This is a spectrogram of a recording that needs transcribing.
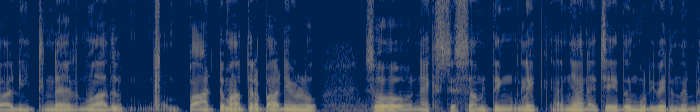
പാടിയിട്ടുണ്ടായിരുന്നു. അത് പാട്ട് മാത്രമേ പാടിയുള്ളൂ. സോ നെക്സ്റ്റ് സംതിങ് ലൈക്ക് ഞാൻ ചെയ്തും കൂടി വരുന്നുണ്ട്.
